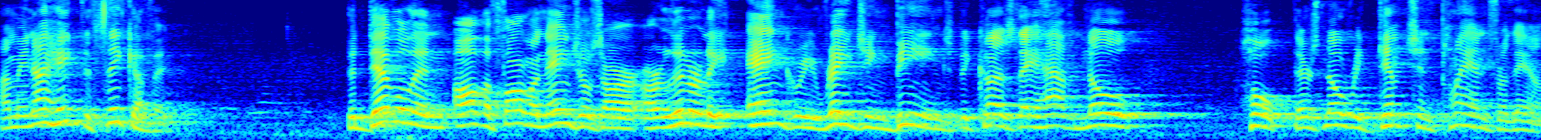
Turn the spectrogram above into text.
I mean, I hate to think of it. The devil and all the fallen angels are, are literally angry, raging beings because they have no hope. There's no redemption plan for them.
